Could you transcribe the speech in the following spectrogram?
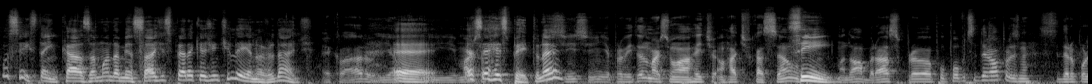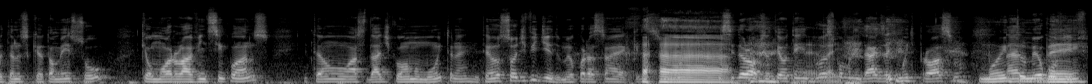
Você está em casa, manda mensagem, espera que a gente leia, não é verdade? É claro. E, É, e, essa é respeito, né? Sim, sim. E aproveitando, Márcio, uma ratificação. Sim. Mandar um abraço para o povo de Siderópolis, né? Sideropolitanos que eu também sou, que eu moro lá há 25 anos. Então, é uma cidade que eu amo muito, né? Então, eu sou dividido. Meu coração é Criciúma e Siderópolis. Eu tenho, eu tenho duas comunidades aqui muito próximas Muito né, no meu bem. convívio.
